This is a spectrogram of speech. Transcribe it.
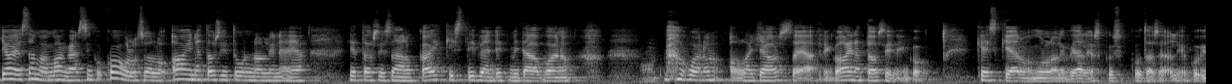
Joo, ja samoin mä oon kanssa niin koulussa ollut aina tosi tunnollinen ja ja tosi saanut kaikki stipendit, mitä on voinut, voinut olla jaossa. Ja niin aina tosi niin keskiarvo mulla oli vielä joskus kutosen oli joku 9,8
